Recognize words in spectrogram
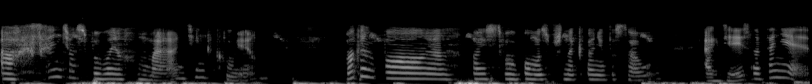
Ach, z chęcią spróbuję homara, dziękuję. Mogę po Państwu pomóc przy nakraniu to stołu. A gdzie jest Nataniel?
